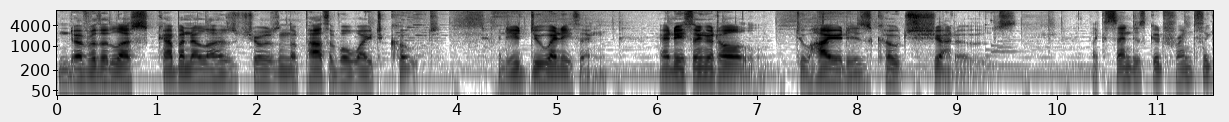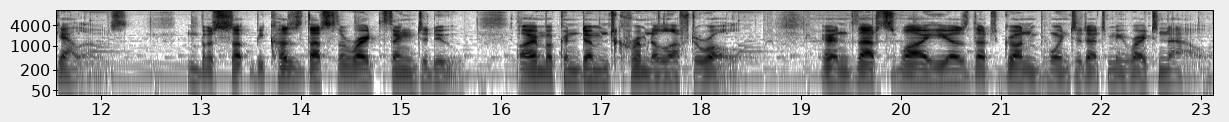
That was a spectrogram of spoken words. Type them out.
Nevertheless, Cabanela has chosen the path of a white coat, and he'd do anything, anything at all, to hide his coat's shadows. Like send his good friend to the gallows. Bes because that's the right thing to do. I'm a condemned criminal after all. And that's why he has that gun pointed at me right now.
